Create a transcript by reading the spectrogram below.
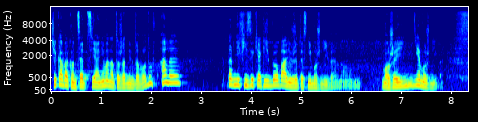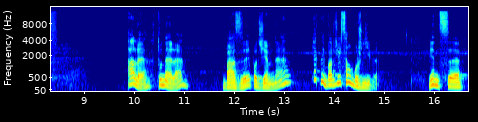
Ciekawa koncepcja, nie ma na to żadnych dowodów, ale pewnie fizyk jakiś by obalił, że to jest niemożliwe. No, może i niemożliwe. Ale tunele, bazy podziemne jak najbardziej są możliwe. Więc e,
